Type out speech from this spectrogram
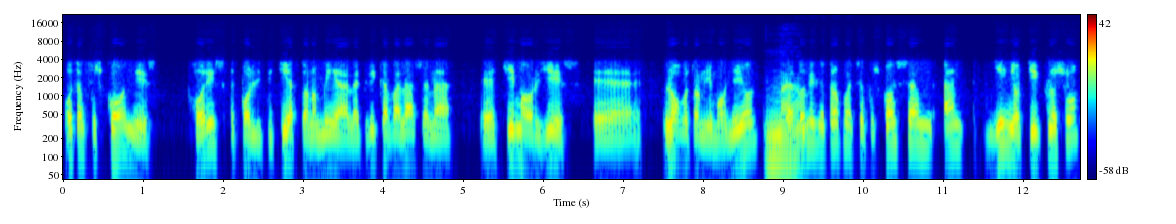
όταν φουσκώνεις χωρίς πολιτική αυτονομία αλλά επειδή καβαλάς ένα ε, κύμα οργής ε, λόγω των μνημονίων, ναι. κατά τον ίδιο τρόπο θα ξεφουσκώσεις αν, αν γίνει ο κύκλος σου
